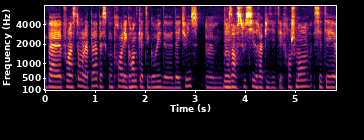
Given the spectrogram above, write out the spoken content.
Bah, pour l'instant, on l'a pas parce qu'on prend les grandes catégories d'iTunes dans mhm. un souci de rapidité. Franchement, c'était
